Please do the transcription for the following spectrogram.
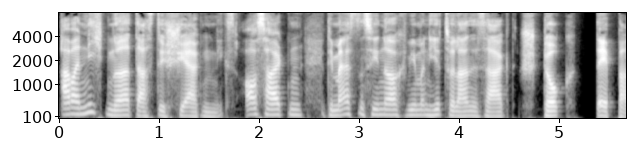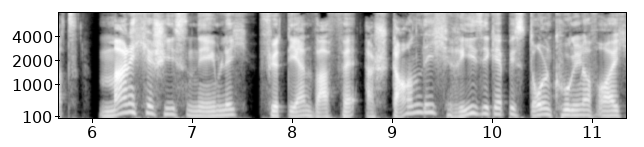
Aber nicht nur, dass die Schergen nichts aushalten, die meisten sind auch, wie man hierzulande sagt, stockdeppert. Manche schießen nämlich für deren Waffe erstaunlich riesige Pistolenkugeln auf euch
